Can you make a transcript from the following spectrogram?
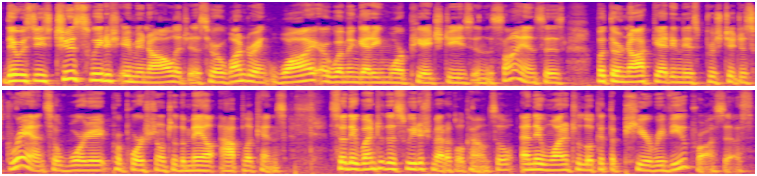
There was these two Swedish immunologists who are wondering why are women getting more PhDs in the sciences, but they're not getting these prestigious grants awarded proportional to the male applicants. So they went to the Swedish Medical Council and they wanted to look at the peer review process.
